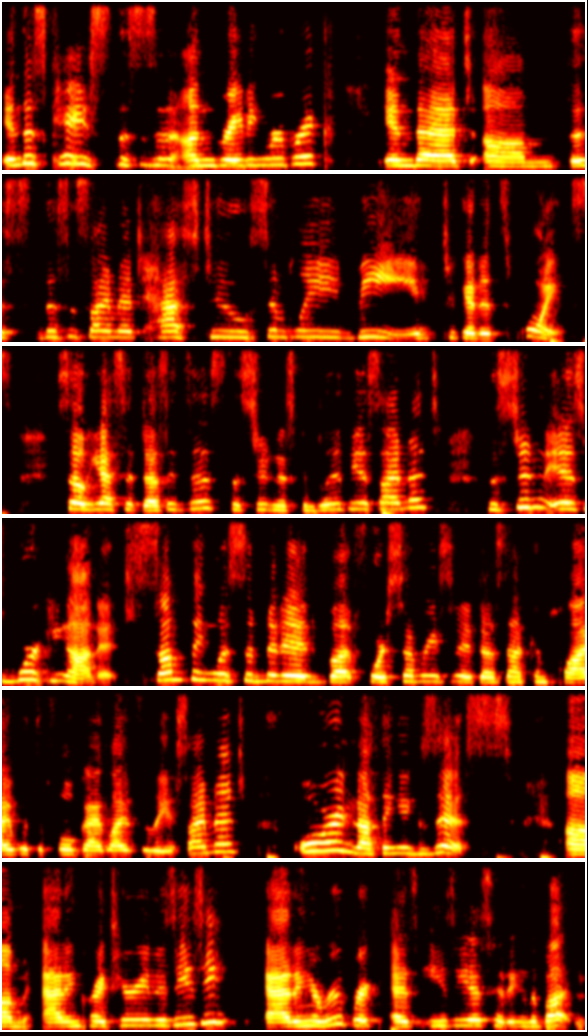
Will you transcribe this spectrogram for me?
In this case, this is an ungrading rubric in that um, this, this assignment has to simply be to get its points. So yes, it does exist. The student has completed the assignment. The student is working on it. Something was submitted, but for some reason it does not comply with the full guidelines of the assignment or nothing exists. Um, adding criterion is easy, adding a rubric as easy as hitting the button.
